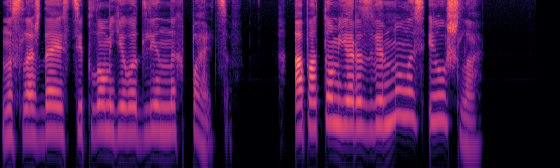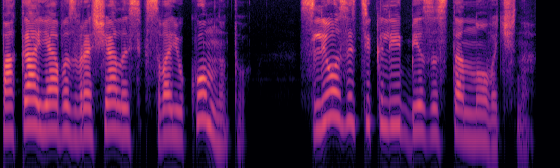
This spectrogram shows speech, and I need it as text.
наслаждаясь теплом его длинных пальцев. А потом я развернулась и ушла. Пока я возвращалась в свою комнату, слезы текли безостановочно.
